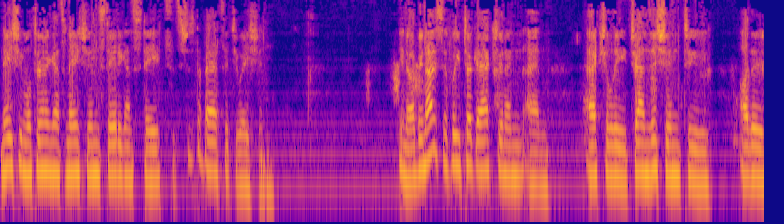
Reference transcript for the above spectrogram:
nation will turn against nation, state against states. It's just a bad situation. You know, it'd be nice if we took action and, and actually transitioned to other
